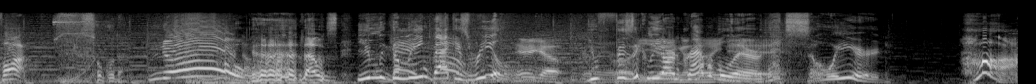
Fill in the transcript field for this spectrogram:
Fuck. No! that was you. The lean back is real. Here you go. You physically aren't grabbable there. That's so weird. Huh.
